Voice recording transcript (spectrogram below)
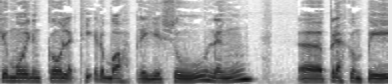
ជាមួយនឹងគោលលទ្ធិរបស់ព្រះយេស៊ូវនិងព្រះគម្ពីរ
